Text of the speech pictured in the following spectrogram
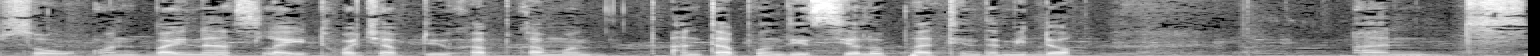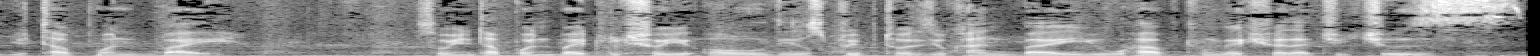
so on binance lite what you have to do you have to come on and tap on this yellow part in the middle and you tap on buy. So when you tap on buy it will show you all these cryptos you can buy. You have to make sure that you choose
